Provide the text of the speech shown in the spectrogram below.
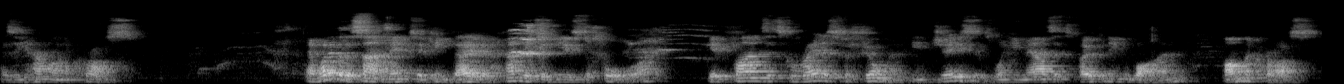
as he hung on the cross. And whatever the psalm meant to King David hundreds of years before, it finds its greatest fulfillment in Jesus when he mouths its opening line on the cross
